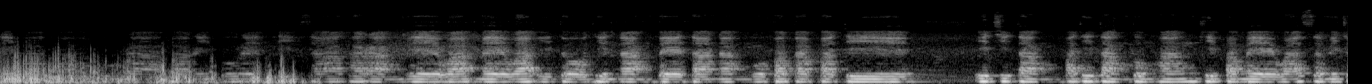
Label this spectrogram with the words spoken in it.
ริปันนาภูราปริปุเรติสาคารังเอวะเมวะอิโตทินังเปตานังอุปกปปติ อิชิตังปฏิตังตุมหังคิปะเมวัสมิจ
